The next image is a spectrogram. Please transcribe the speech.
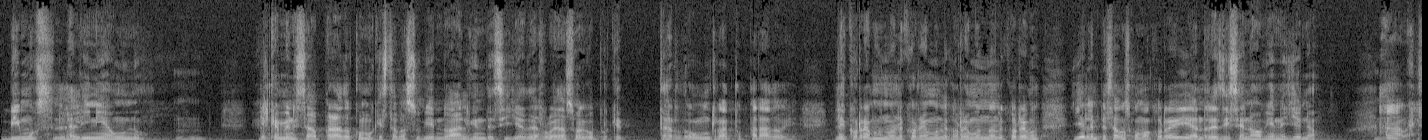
Vimos la línea 1. El camión estaba parado, como que estaba subiendo a alguien de silla de ruedas o algo porque tardó un rato parado y le corremos, no le corremos, le corremos, no le corremos. Y ya le empezamos como a correr y Andrés dice, no, viene lleno. Ah, bueno,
